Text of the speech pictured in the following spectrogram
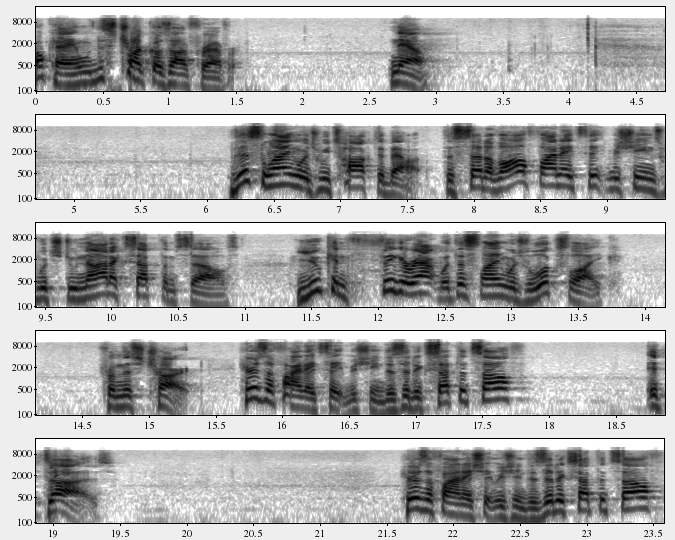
Okay, and this chart goes on forever. Now, this language we talked about, the set of all finite state machines which do not accept themselves, you can figure out what this language looks like from this chart. Here's a finite state machine. Does it accept itself? It does. Here's a finite state machine. Does it accept itself?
